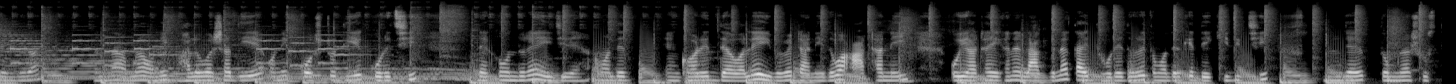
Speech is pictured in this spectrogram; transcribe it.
বন্ধুরা। কেননা আমরা অনেক ভালোবাসা দিয়ে, অনেক কষ্ট দিয়ে করেছি। দেখো বন্ধুরা, এই যে আমাদের ঘরের দেওয়ালে এইভাবে টানিয়ে দেবো। আঠা নেই, ওই আঠা এখানে লাগবে না, তাই ধরে ধরে তোমাদেরকে দেখিয়ে দিচ্ছি। যাই হোক, তোমরা সুস্থ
